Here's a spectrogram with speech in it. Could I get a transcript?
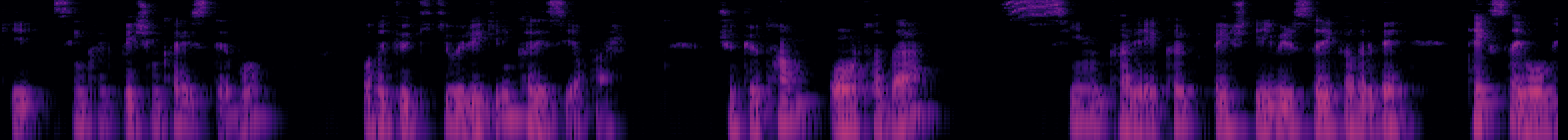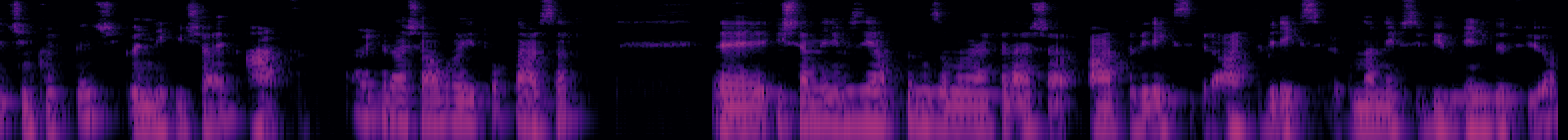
ki sin 45'in karesidir bu. O da kök 2 bölü 2'nin karesi yapar. Çünkü tam ortada sin kare 45 diye bir sayı kalır ve tek sayı olduğu için 45 önündeki işaret artı. Arkadaşlar burayı toplarsak e, işlemlerimizi yaptığımız zaman arkadaşlar artı 1 eksi 1 artı 1 eksi 1 bunların hepsi birbirlerini götürüyor.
